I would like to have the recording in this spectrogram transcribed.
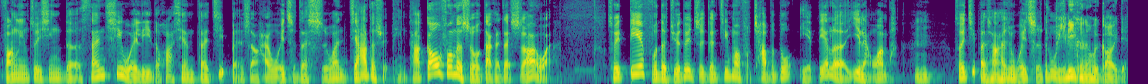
房龄最新的三期为例的话，现在基本上还维持在十万加的水平，它高峰的时候大概在十二万，所以跌幅的绝对值跟金茂府差不多，也跌了一两万吧，嗯，所以基本上还是维持住。比例可能会高一点，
